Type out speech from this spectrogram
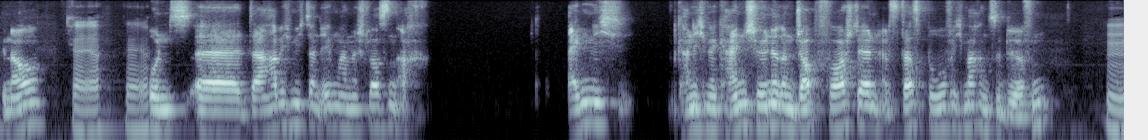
Genau. Ja, ja, ja, ja. Und äh, da habe ich mich dann irgendwann entschlossen, ach, eigentlich kann ich mir keinen schöneren Job vorstellen, als das beruflich machen zu dürfen. Mhm.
